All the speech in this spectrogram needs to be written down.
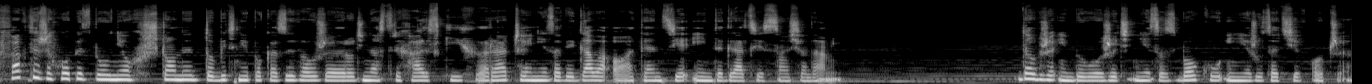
Fakt, że chłopiec był nieochrzczony, dobitnie pokazywał, że rodzina Strychalskich raczej nie zabiegała o atencję i integrację z sąsiadami. Dobrze im było żyć nieco z boku i nie rzucać się w oczy.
